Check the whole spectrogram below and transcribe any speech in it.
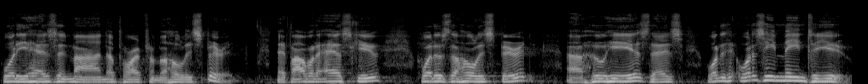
what He has in mind apart from the Holy Spirit. If I were to ask you, what is the Holy Spirit? Uh, who He is, that is, what, is, what does He mean to you?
